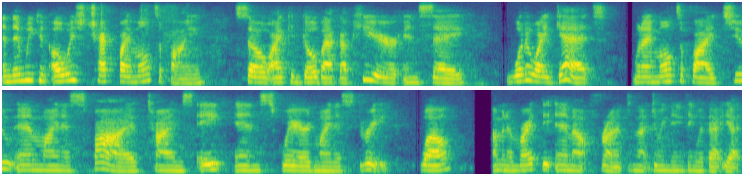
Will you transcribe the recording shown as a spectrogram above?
And then we can always check by multiplying. So I could go back up here and say, what do I get when I multiply 2m minus 5 times 8n squared minus 3? Well, I'm going to write the m out front. I'm not doing anything with that yet.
